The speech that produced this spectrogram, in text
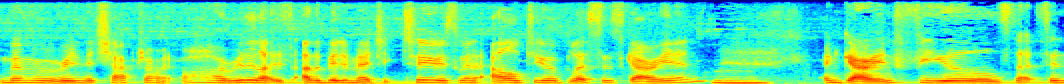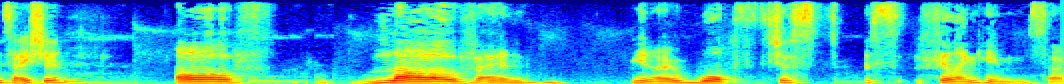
when we were reading the chapter, I went, oh, I really like this other bit of magic too, is when Aldur blesses Garion Mm. and Garion feels that sensation of love and, you know, warmth just filling him. So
